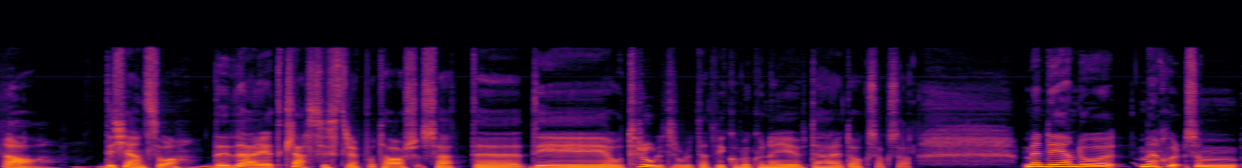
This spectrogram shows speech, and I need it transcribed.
ja. Det känns så. Det där är ett klassiskt reportage så att eh, det är otroligt roligt att vi kommer kunna ge ut det här idag också. Men det är ändå människor som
